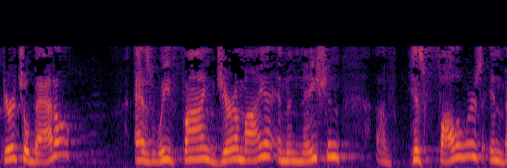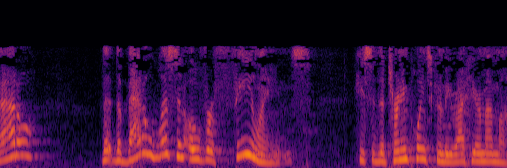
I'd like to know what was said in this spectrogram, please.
spiritual battle, as we find Jeremiah and the nation of his followers in battle, the, the battle wasn't over feelings. He said, The turning point is going to be right here in my mind.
